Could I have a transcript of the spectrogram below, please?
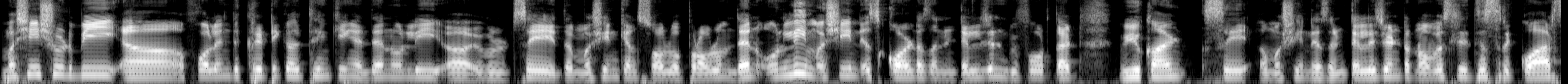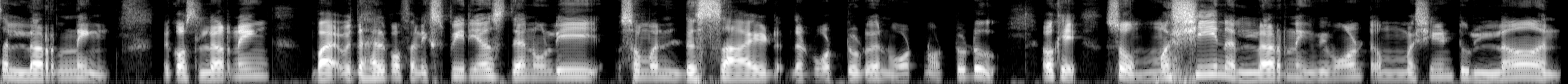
machine should be uh, following the critical thinking and then only uh, would say the machine can solve a problem. Then only machine is called as an intelligent. Before that you can't say a machine is intelligent. And obviously this requires a learning because learning by with the help of an experience then only someone decide that what to do and what not to do. Okay so machine learning we want a machine to learn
